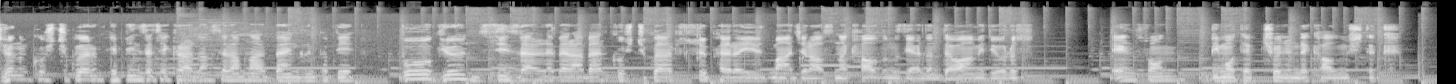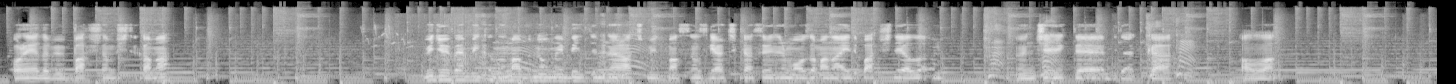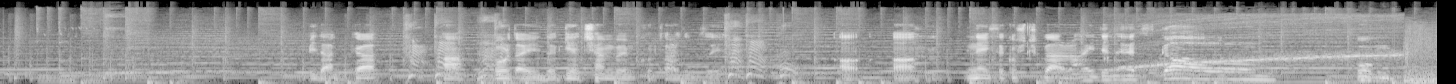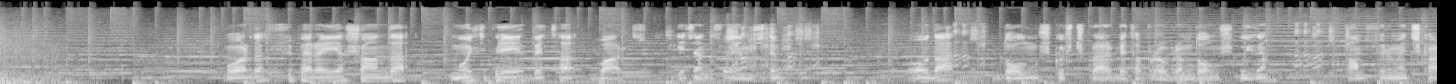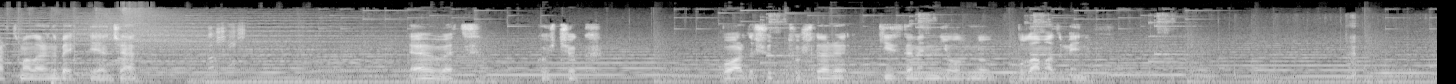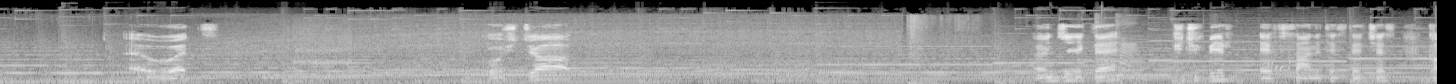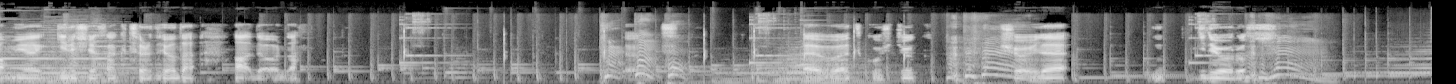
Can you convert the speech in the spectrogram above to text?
Canım kuşçuklarım, hepinize tekrardan selamlar. Ben Green Papi. Bugün sizlerle beraber kuşçuklar süper ayı macerasına kaldığımız yerden devam ediyoruz. En son Bimotep çölünde kalmıştık. Oraya da bir başlamıştık ama. Videoyu beğenmeyi, kanalıma abone olmayı, bildirimleri açmayı unutmazsanız gerçekten sevinirim. O zaman haydi başlayalım. Öncelikle bir dakika. Allah. Bir dakika. Ha buradaydı. Geçen bölüm kurtardığımız ayı. Aa, aa. Neyse kuşçuklar haydi let's go. Boom. Bu arada Süper Ayı'ya şu anda multiplayer beta var. Geçen de söylemiştim. O da dolmuş kuşçuklar beta programı dolmuş bu yüzden tam sürüme çıkartmalarını bekleyeceğim. Evet. Kuşçuk. Bu arada şu tuşları gizlemenin yolunu bulamadım henüz. Evet. Kuşçuk. Öncelikle küçük bir efsane test edeceğiz. Kamuya giriş yasaktır diyor da hadi oradan. Evet. Evet kuşçuk. Şöyle gidiyoruz.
